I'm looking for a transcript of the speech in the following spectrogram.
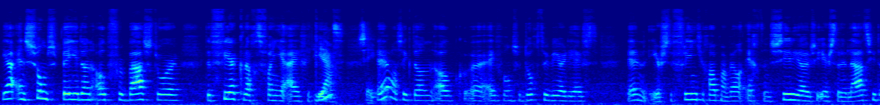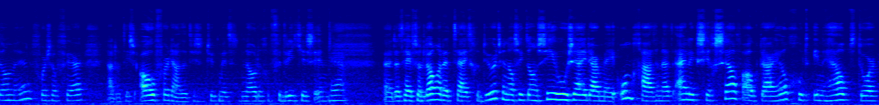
ja, en soms ben je dan ook verbaasd door de veerkracht van je eigen kind. Zeker. Hè, als ik dan ook eh, even onze dochter weer, die heeft hè, een eerste vriendje gehad, maar wel echt een serieuze eerste relatie dan, hè, voor zover. Nou, dat is over. Nou, dat is natuurlijk met de nodige verdrietjes en Ja. Eh, dat heeft een langere tijd geduurd. En als ik dan zie hoe zij daarmee omgaat en uiteindelijk zichzelf ook daar heel goed in helpt door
